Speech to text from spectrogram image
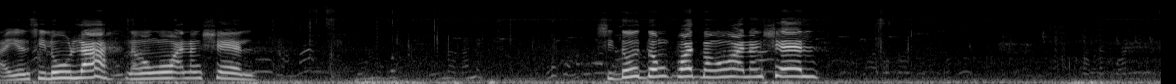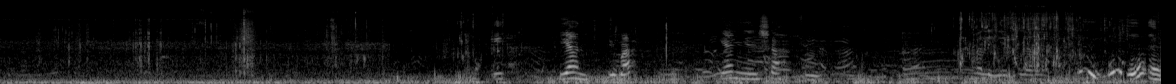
Ayan si Lola, nangunguha ng shell. Si Dodong Pot, manguha ng shell. Yan, di ba? Yan, yan siya. Mm. Maliit lang. Oo, oo, oo.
